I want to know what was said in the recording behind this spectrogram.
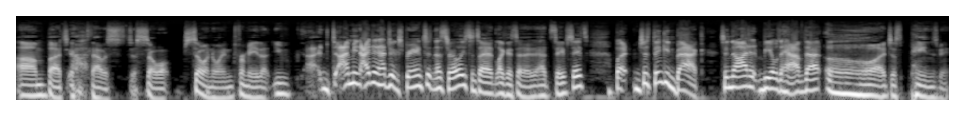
Um, but oh, that was just so so annoying for me that you I, I, mean i didn't have to experience it necessarily since i had like i said i had save states but just thinking back to not be able to have that oh it just pains me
